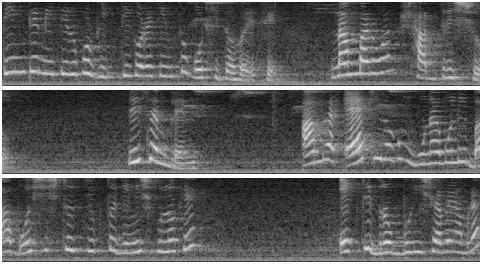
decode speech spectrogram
তিনটে নীতির উপর ভিত্তি করে কিন্তু গঠিত হয়েছে। নাম্বার ওয়ান, সাদৃশ্য। রিসেমব্লেন্স। আমরা একই রকম গুণাবলী বা বৈশিষ্ট্যযুক্ত জিনিসগুলোকে একটি দ্রব্য হিসাবে আমরা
